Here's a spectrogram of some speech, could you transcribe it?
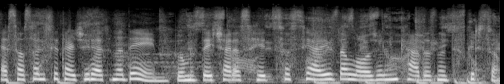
É só solicitar direto na DM. Vamos deixar as redes sociais da loja linkadas na descrição.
